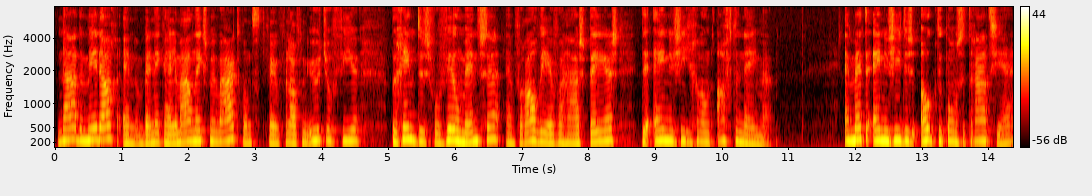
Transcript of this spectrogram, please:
Na de middag, en dan ben ik helemaal niks meer waard, want vanaf een uurtje of vier begint dus voor veel mensen, en vooral weer voor HSP'ers, de energie gewoon af te nemen. En met de energie dus ook de concentratie. Hè?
